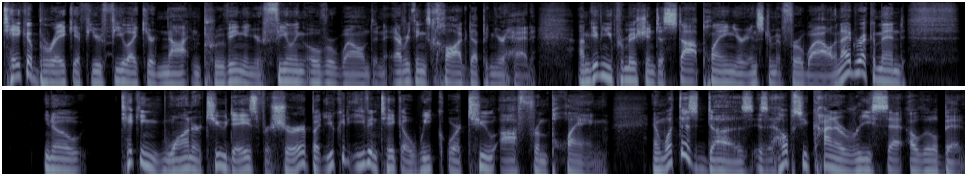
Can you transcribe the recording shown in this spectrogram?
Take a break if you feel like you're not improving and you're feeling overwhelmed and everything's clogged up in your head. I'm giving you permission to stop playing your instrument for a while. And I'd recommend, you know, taking one or two days for sure, but you could even take a week or two off from playing And what this does is it helps you kind of reset a little bit,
